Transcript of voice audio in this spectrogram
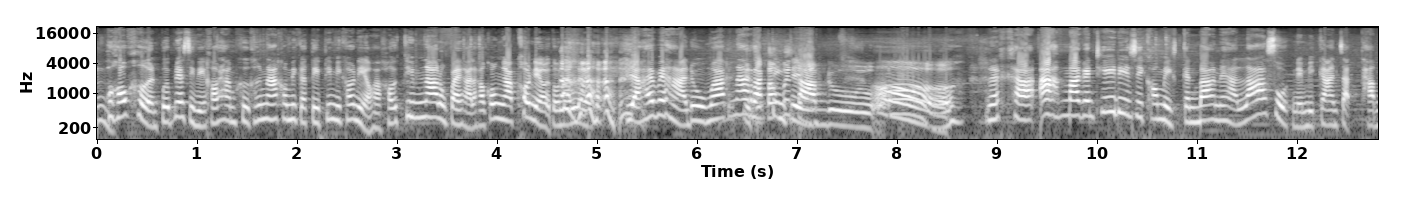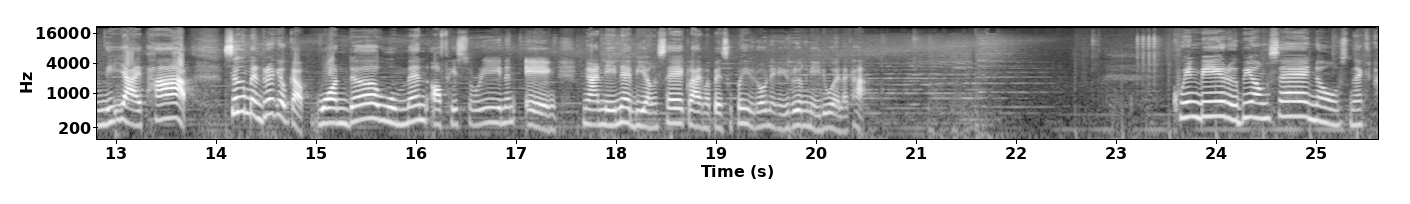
มพอเขาเขินปุ๊บเนี่ยสิ่งที่เขาทำคือข้างหน้าเขามีกระติบที่มีข้าวเหนียวค่ะเขาทิ่มหน้าลงไปค่ะแล้วเขาก็งับข้าวเหนียวตรงนั้นเลย อยากให้ไปหาดูมากน่ารักเดี๋ยวจะต้จองไปริงตามดูๆเออนะคะอะมากันที่ DC Comics กันบ้างนะคะล่าสุดเนี่ยมีการจัดทำนิยายภาพ ซึ่งเป็นเรื่องเกี่ยวกับ Wonder Woman of History นั่นเอง งานนี้เนี่ยบียองเซ่กลายมาเป็นซูเปอร์ฮีโร่ในเรื่องนี้ด้วยแล้วค่ะควีนบีหรือ Beyoncé Knowles นะค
